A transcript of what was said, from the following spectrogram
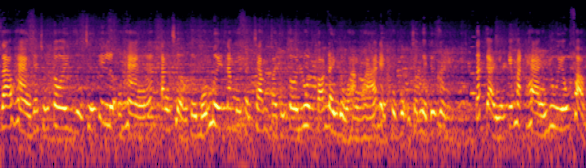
giao hàng cho chúng tôi, dự trữ cái lượng hàng tăng trưởng từ 40 đến 50% và chúng tôi luôn có đầy đủ hàng hóa để phục vụ cho người tiêu dùng tất cả những cái mặt hàng nhu yếu phẩm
